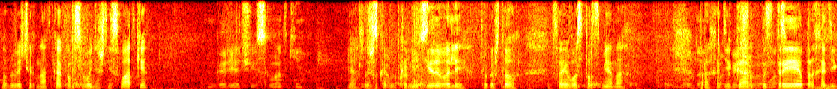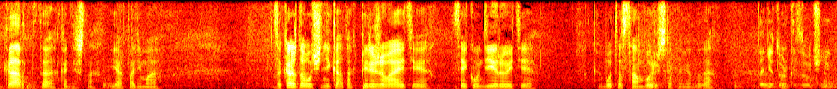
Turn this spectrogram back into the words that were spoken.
Добрый вечер, Ренат. Как вам сегодняшние схватки? Горячие схватки. Я слышал, как вы комментировали только что своего спортсмена. Ну да, проходи гард быстрее, проходи гард. Да, конечно, я понимаю. За каждого ученика так переживаете, секундируете, как будто сам борешься, наверное, да? Да не только за учеников.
